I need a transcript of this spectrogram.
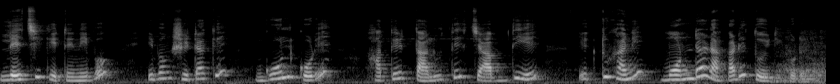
লেচি কেটে নেব এবং সেটাকে গোল করে হাতের তালুতে চাপ দিয়ে একটুখানি মন্ডার আকারে তৈরি করে নেব।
